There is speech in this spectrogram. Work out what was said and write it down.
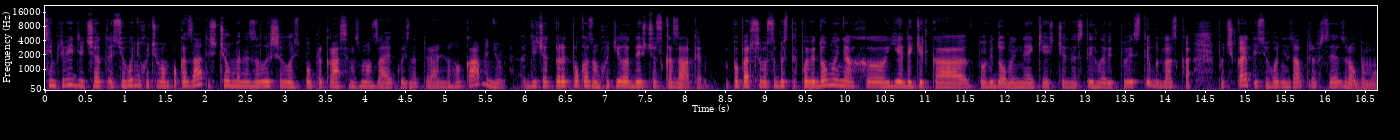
Всім привіт, дівчат! Сьогодні хочу вам показати, що в мене залишилось по прикрасам з мозаїкою з натурального каменю. Дівчат, перед показом хотіла дещо сказати. По-перше, в особистих повідомленнях е, є декілька повідомлень, на які я ще не встигла відповісти. Будь ласка, почекайте, сьогодні-завтра все зробимо.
